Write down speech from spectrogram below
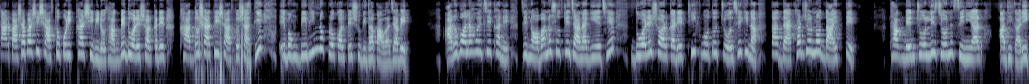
তার পাশাপাশি স্বাস্থ্য পরীক্ষার শিবিরও থাকবে। দুয়ারে সরকারের খাদ্যসাথী, স্বাস্থ্যসাথী এবং বিভিন্ন প্রকল্পের সুবিধা পাওয়া যাবে। আরও বলা হয়েছে এখানে যে নবান্ন সূত্রে জানা গিয়েছে দুয়ারে সরকারে ঠিক মতো চলছে কিনা তা দেখার জন্য দায়িত্বে থাকবেন চল্লিশ জন সিনিয়র আধিকারিক।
